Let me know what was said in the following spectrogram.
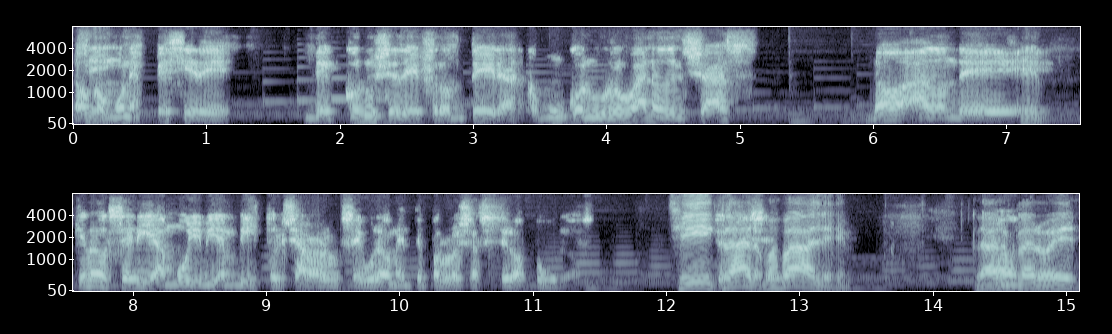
¿No? Como una especie de, cruce de fronteras, como un conurbano del jazz, ¿no? A donde que no sería muy bien visto el jazz seguramente por los jazzeros puros. Sí, claro, más vale. Claro, ah. claro. Eh,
